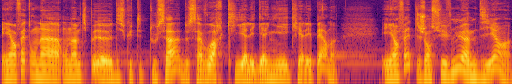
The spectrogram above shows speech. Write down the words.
Et en fait, on a, on a un petit peu euh, discuté de tout ça, de savoir qui allait gagner et qui allait perdre. Et en fait, j'en suis venu à me dire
